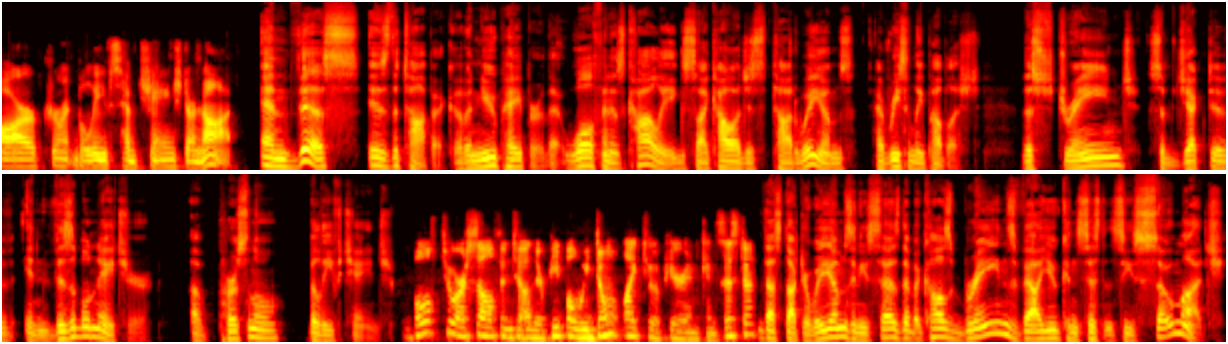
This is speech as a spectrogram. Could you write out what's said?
our current beliefs have changed or not. And this is the topic of a new paper that Wolfe and his colleagues, psychologist Todd Williams, have recently published The Strange, Subjective, Invisible Nature of Personal Belief Change. Both to ourselves and to other people, we don't like to appear inconsistent. That's Dr. Williams, and he says that because brains value consistency so much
